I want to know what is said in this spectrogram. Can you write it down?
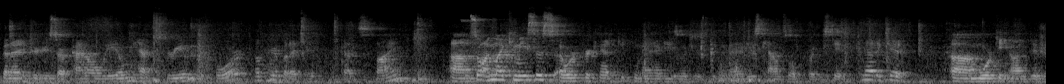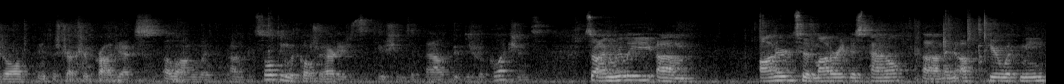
going to introduce our panel. We only have three of the four up here, but I think that's fine. Um, so I'm Mike Kemezis. I work for Connecticut Humanities, which is the Humanities Council for the state of Connecticut, um, working on digital infrastructure projects along with um, consulting with cultural heritage institutions about their digital collections. So I'm really um, honored to moderate this panel. Um, and up here with me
